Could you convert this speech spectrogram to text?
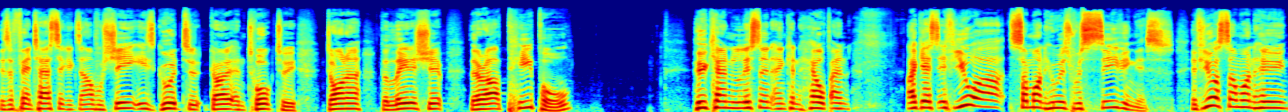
is a fantastic example. She is good to go and talk to. Donna, the leadership, there are people who can listen and can help. And I guess if you are someone who is receiving this, if you are someone who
